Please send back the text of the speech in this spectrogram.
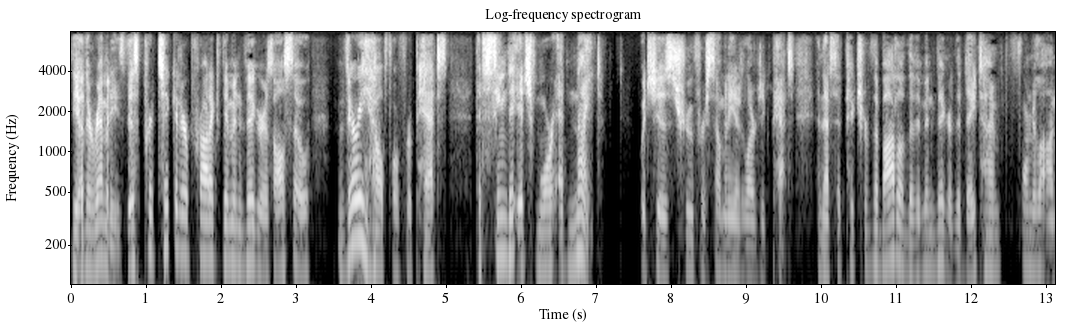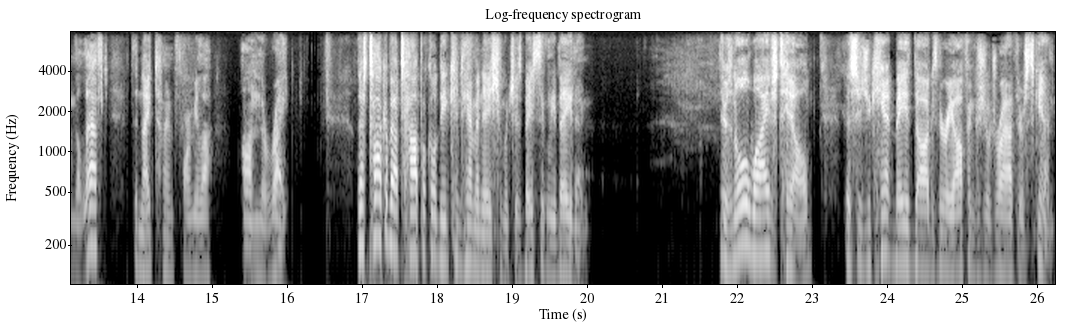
the other remedies. This particular product, Vim and Vigor, is also very helpful for pets that seem to itch more at night, which is true for so many allergic pets. And that's a picture of the bottle of the Vim and Vigor, the daytime formula on the left, the nighttime formula on the right. Let's talk about topical decontamination, which is basically bathing. There's an old wives' tale that says you can't bathe dogs very often because you'll dry out their skin.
